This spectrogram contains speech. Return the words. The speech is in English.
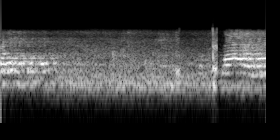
way. Now,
